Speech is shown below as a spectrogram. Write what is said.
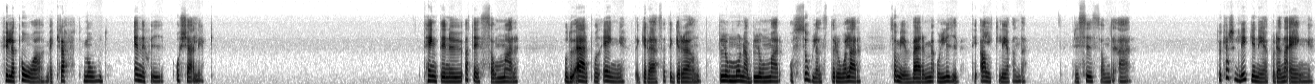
Fylla på med kraft, mod, energi och kärlek. Tänk dig nu att det är sommar och du är på en äng där gräset är grönt, blommorna blommar och solen strålar som ger värme och liv till allt levande. Precis som det är. Du kanske ligger ner på denna äng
